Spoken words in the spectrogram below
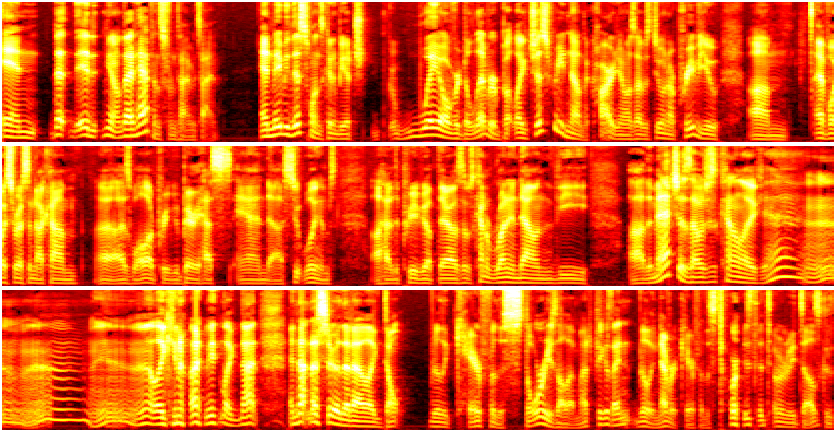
and that it you know that happens from time to time and maybe this one's going to be a tr- way over delivered but like just reading down the card you know as i was doing our preview um, at voicewrestling.com uh, as well our preview barry hess and uh, suit williams i'll have the preview up there. As i was kind of running down the uh, the matches i was just kind of like yeah, yeah, yeah, like you know what i mean? Like not and not necessarily that i like don't really care for the stories all that much because i really never care for the stories that WWE tells because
